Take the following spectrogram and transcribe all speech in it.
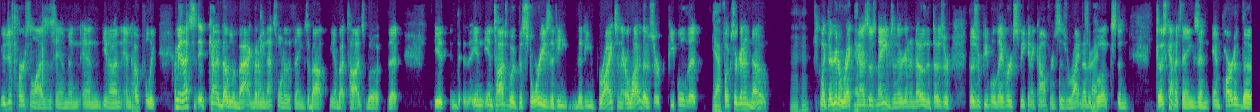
it just personalizes him and and you know and and hopefully I mean that's it kind of doubling back, but I mean that's one of the things about you know about Todd's book that it in in Todd's book the stories that he that he writes in there a lot of those are people that yeah folks are going to know Mm-hmm. Like they're going to recognize yep. those names, and they're going to know that those are those are people they've heard speaking at conferences, writing other right. books, and those kind of things. And and part of the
